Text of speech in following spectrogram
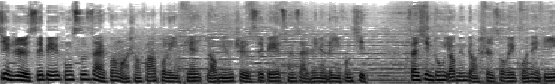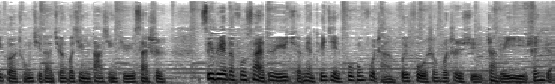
近日，CBA 公司在官网上发布了一篇姚明致 CBA 参赛人员的一封信。在信中，姚明表示，作为国内第一个重启的全国性大型体育赛事，CBA 的复赛对于全面推进复工复产、恢复生活秩序战略意义深远，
